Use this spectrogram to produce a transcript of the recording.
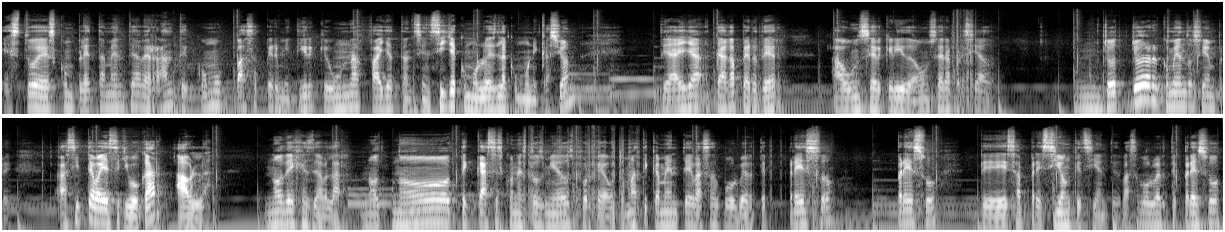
Esto es completamente aberrante. ¿Cómo vas a permitir que una falla tan sencilla como lo es la comunicación te, haya, te haga perder a un ser querido, a un ser apreciado? Yo, yo le recomiendo siempre, así te vayas a equivocar, habla. No dejes de hablar, no, no te cases con estos miedos porque automáticamente vas a volverte preso, preso de esa presión que sientes. Vas a volverte preso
